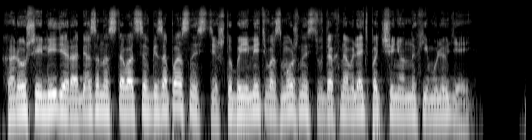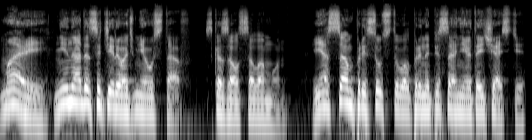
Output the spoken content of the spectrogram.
Хороший лидер обязан оставаться в безопасности, чтобы иметь возможность вдохновлять подчиненных ему людей. «Марий, не надо цитировать мне устав», – сказал Соломон. «Я сам присутствовал при написании этой части.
